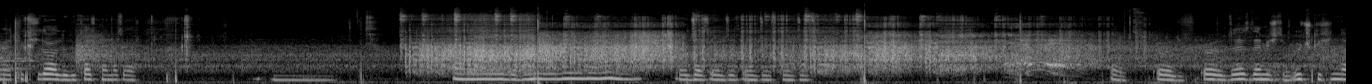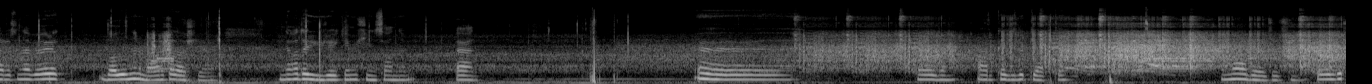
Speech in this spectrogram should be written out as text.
Evet bir kişi daha öldürdü. Kaç bombası var? Hmm. Öleceğiz, öleceğiz, öleceğiz, öleceğiz. Evet, öldük. Öleceğiz demiştim. Üç kişinin arasında böyle dalınır mı arkadaş ya? Ne kadar yürek yemiş insanlar. Ben. Ee, öldüm. Arkacılık yaptı. Oldu ölecek şimdi? Öldür.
